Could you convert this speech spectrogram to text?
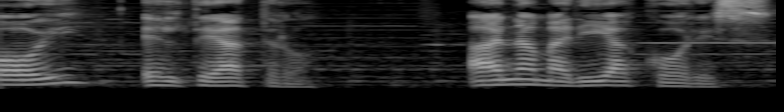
Hoy el teatro. Ana María Cores.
